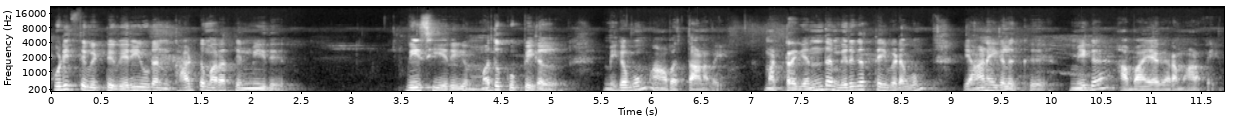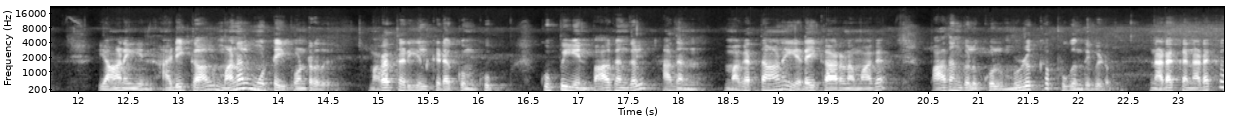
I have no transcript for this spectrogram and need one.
குடித்துவிட்டு வெறியுடன் காட்டு மரத்தின் மீது வீசி எறியும் மது குப்பிகள் மிகவும் ஆபத்தானவை. மற்ற எந்த மிருகத்தை விடவும் யானைகளுக்கு மிக அபாயகரமானவை. யானையின் அடிக்கால் மணல் மூட்டை போன்றது. மரத்தடியில் கிடக்கும் குப் குப்பியின் பாகங்கள் அதன் மகத்தான எடை காரணமாக பாதங்களுக்குள் முழுக்க புகுந்துவிடும். நடக்க நடக்க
